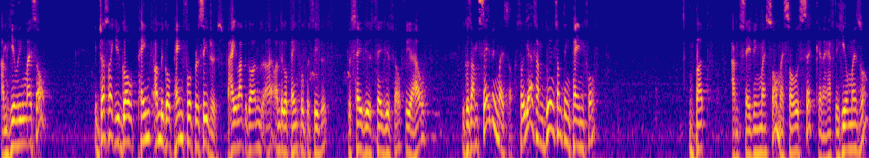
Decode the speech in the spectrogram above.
I'm healing my soul. Just like you go pain, undergo painful procedures. Are you allowed to go uh, undergo painful procedures to save, you, save yourself for your health? Because I'm saving myself. So, yes, I'm doing something painful, but I'm saving my soul. My soul is sick, and I have to heal my soul.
